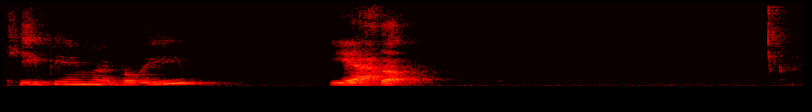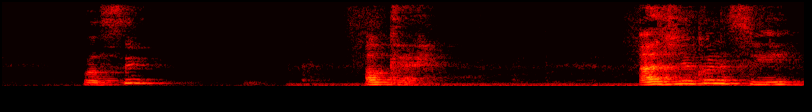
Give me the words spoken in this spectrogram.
keeping, I believe. Yeah. So we'll see. Okay. As you can see,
